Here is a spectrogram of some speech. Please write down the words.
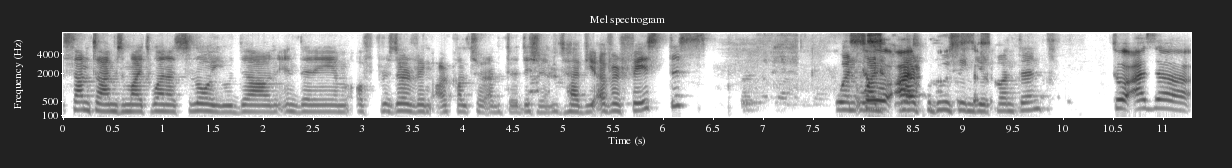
sometimes might want to slow you down in the name of preserving our culture and traditions. Have you ever faced this when, so when you are producing so, your content? So as a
